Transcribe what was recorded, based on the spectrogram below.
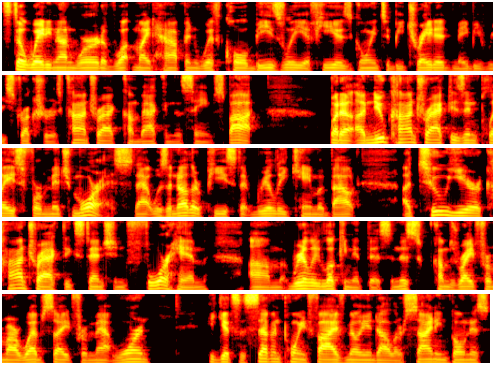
Still waiting on word of what might happen with Cole Beasley if he is going to be traded, maybe restructure his contract, come back in the same spot. But a, a, new contract is in place for Mitch Morse. That was another piece that really came about. A two year contract extension for him. Um, really looking at this. And this comes right from our website from Matt Warren. He gets a $7.5 million signing bonus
